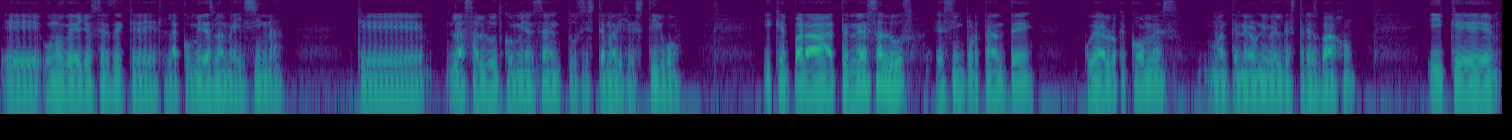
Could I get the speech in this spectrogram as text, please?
Eh, uno de ellos es de que la comida es la medicina, que la salud comienza en tu sistema digestivo y que para tener salud es importante cuidar lo que comes, mantener un nivel de estrés bajo y que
